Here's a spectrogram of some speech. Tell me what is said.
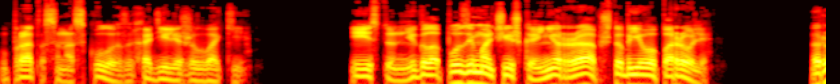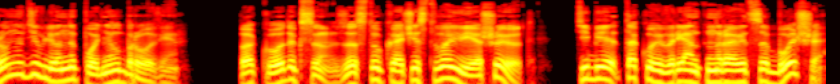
У Пратоса на скулах заходили желваки. «Истон, не голопузый мальчишка и не раб, чтобы его пороли». Рон удивленно поднял брови. По кодексу за стукачество вешают. Тебе такой вариант нравится больше?»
